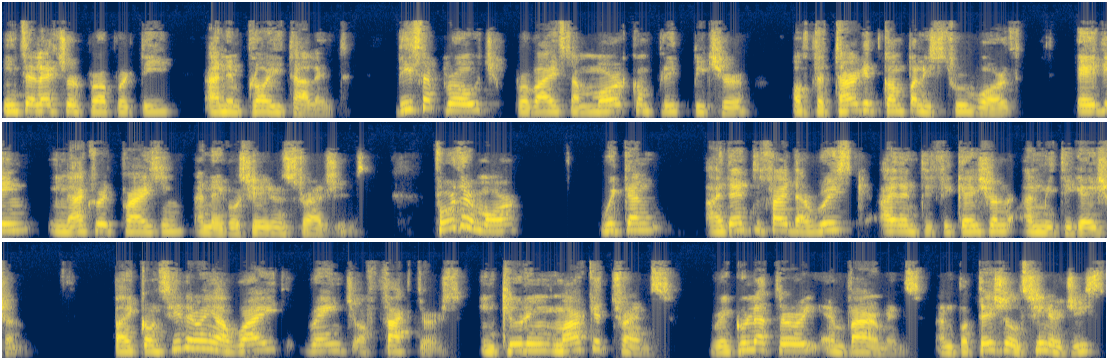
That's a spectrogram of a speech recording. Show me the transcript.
intellectual property, and employee talent. This approach provides a more complete picture of the target company's true worth, aiding in accurate pricing and negotiating strategies. Furthermore, we can identify the risk identification and mitigation. By considering a wide range of factors, including market trends, regulatory environments, and potential synergies,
